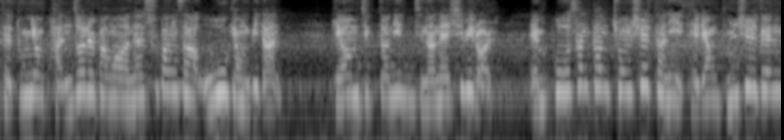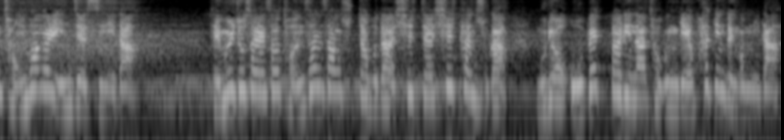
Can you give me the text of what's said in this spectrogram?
대통령 관절을 방어하는 수방사 5호 경비단, 계엄 직전인 지난해 11월 M4 산탄총 실탄이 대량 분실된 정황을 인지했습니다. 재물조사에서 전산상 숫자보다 실제 실탄 수가 무려 500발이나 적은 게 확인된 겁니다.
